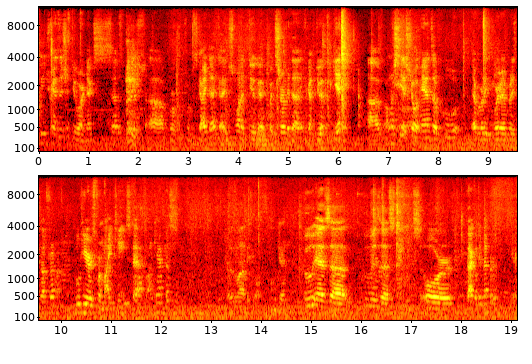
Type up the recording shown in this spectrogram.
As we transition to our next set of speakers uh, from from Skydeck, I just want to do a quick survey that I forgot to do at the beginning. Uh, I want to see a show of hands of who everybody, where everybody comes from. Who here is from IT staff on campus? There's a lot of people. Okay. Who is uh, who is a student or faculty member here?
